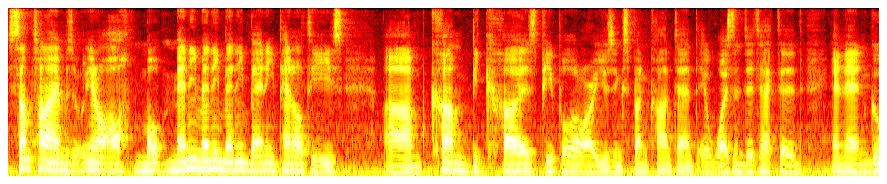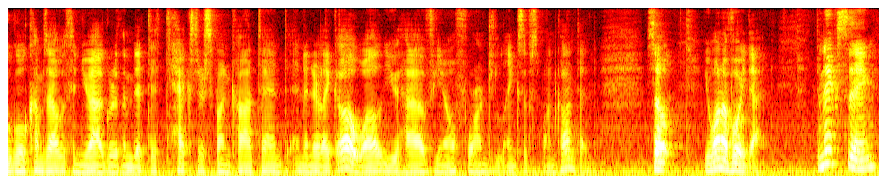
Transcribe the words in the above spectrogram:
sometimes, you know, many, many, many, many penalties um, come because people are using spun content. It wasn't detected, and then Google comes out with a new algorithm that detects their spun content, and then they're like, oh well, you have you know 400 links of spun content. So you want to avoid that. The next thing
